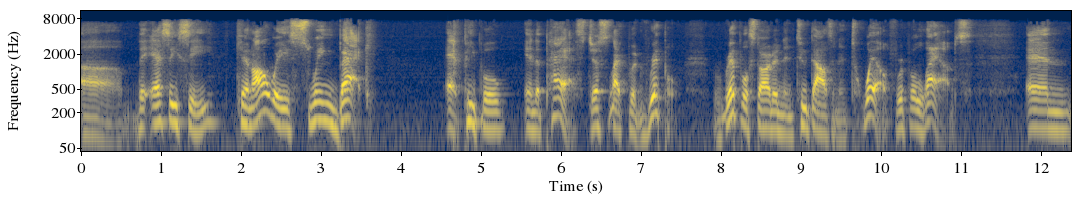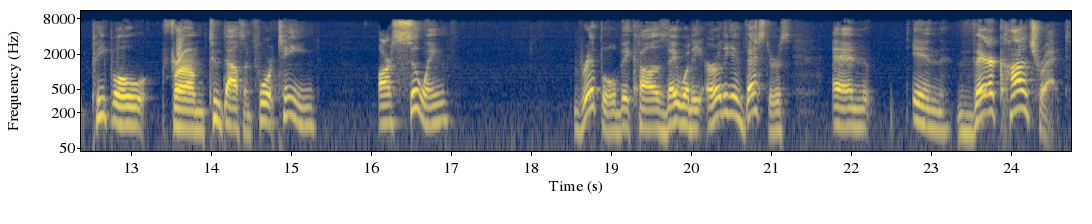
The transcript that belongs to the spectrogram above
uh, the SEC can always swing back at people in the past, just like with Ripple. Ripple started in 2012, Ripple Labs. And people from 2014 are suing Ripple because they were the early investors and in their contract,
